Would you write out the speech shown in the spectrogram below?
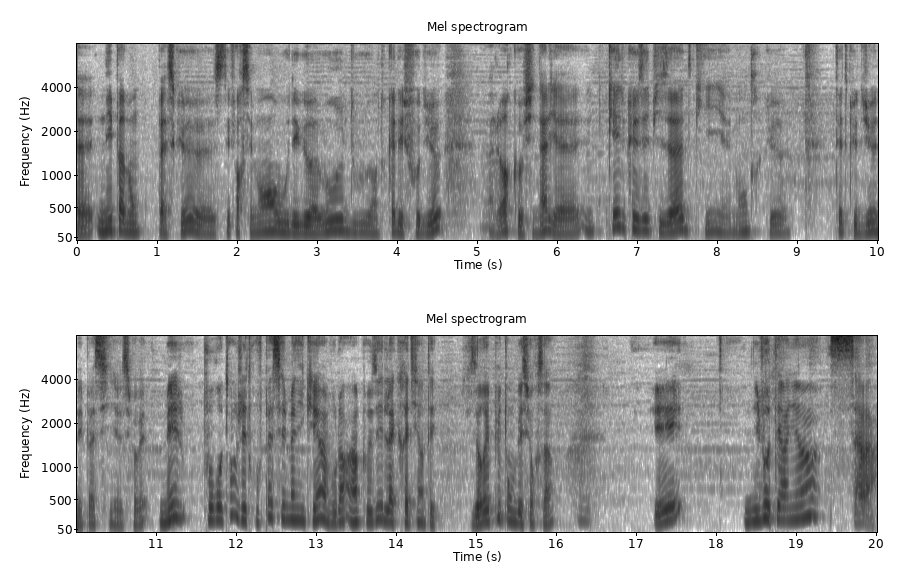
euh, n'est pas bon, parce que euh, c'est forcément ou des Goa'uld ou en tout cas des faux dieux, alors qu'au final il y a quelques épisodes qui montrent que peut-être que Dieu n'est pas si, euh, si mauvais. Mais pour autant, je les trouve pas assez manichéens à vouloir imposer de la chrétienté. Ils auraient pu tomber sur ça. Et niveau terrien, ça va.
